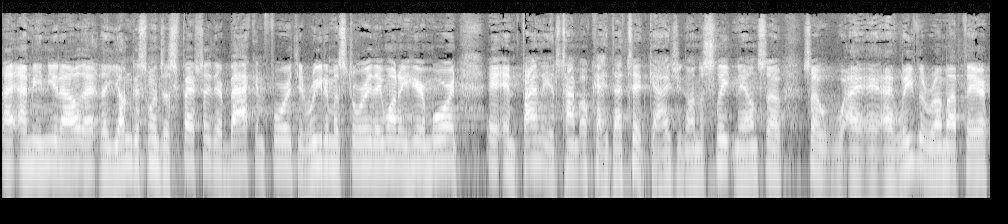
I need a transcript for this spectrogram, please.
I, I mean, you know, the, the, youngest ones especially, they're back and forth. You read them a story, they want to hear more. And, and finally it's time, okay, that's it, guys, you're going to sleep now. And so, so I, I leave the room up there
